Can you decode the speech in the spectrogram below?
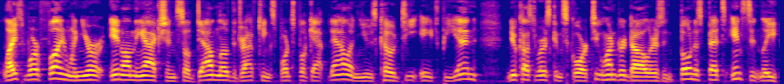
Life's more fun when you're in on the action, so download the DraftKings Sportsbook app now and use code THPN. New customers can score $200 in bonus bets instantly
